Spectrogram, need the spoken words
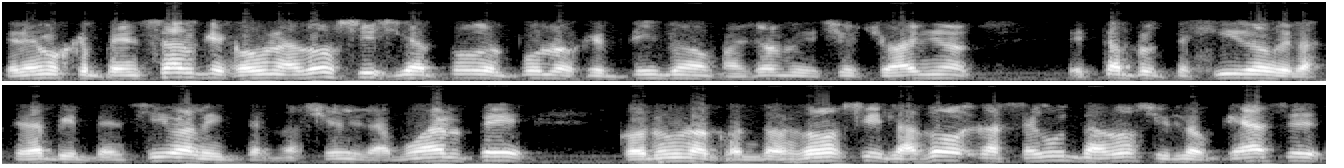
tenemos que pensar que con una dosis ya todo el pueblo argentino mayor de 18 años está protegido de las terapias intensivas, la internación y la muerte, con uno con dos dosis. La, la segunda dosis lo que hace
